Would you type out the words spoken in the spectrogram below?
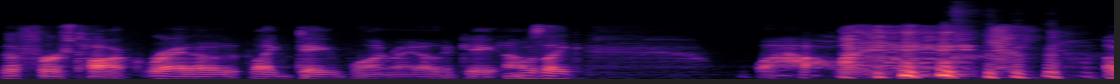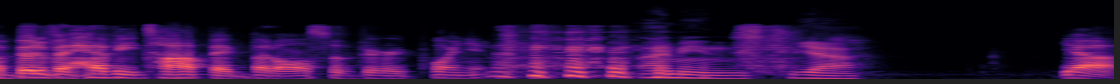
the first talk right out of like day one, right out of the gate. And I was like, wow, a bit of a heavy topic, but also very poignant. I mean, yeah. Yeah,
